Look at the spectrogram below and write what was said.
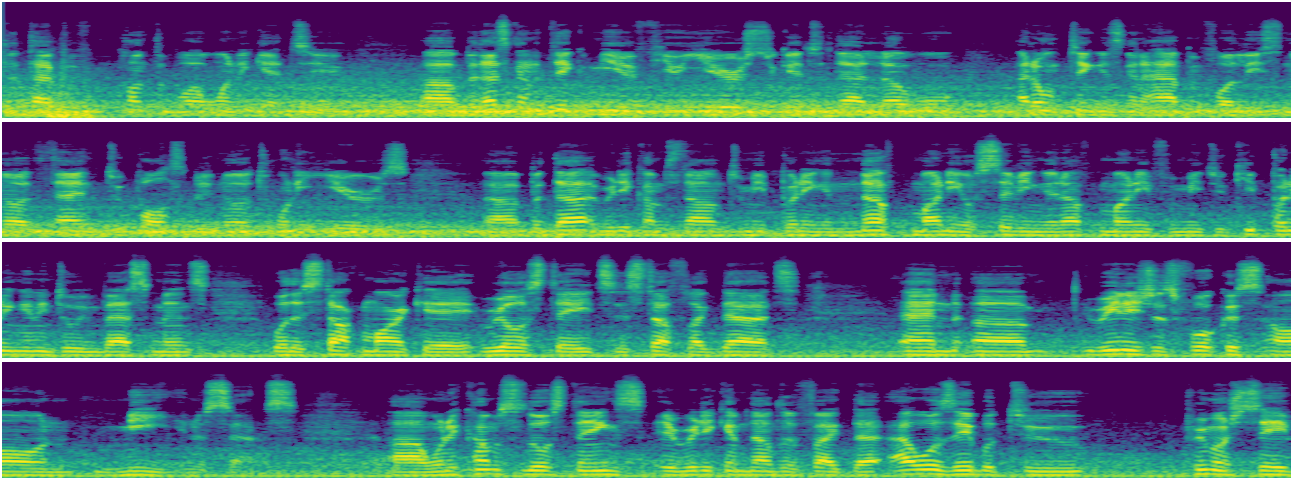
the type of comfortable I want to get to. Uh, but that's going to take me a few years to get to that level. I don't think it's going to happen for at least another 10 to possibly another 20 years. Uh, but that really comes down to me putting enough money or saving enough money for me to keep putting it into investments, whether stock market, real estates, and stuff like that. and um, really just focus on me in a sense. Uh, when it comes to those things, it really came down to the fact that I was able to pretty much save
